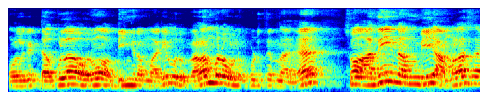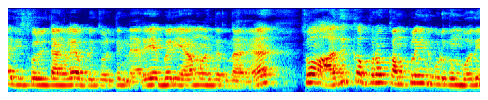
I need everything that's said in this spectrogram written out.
உங்களுக்கு டபுளாக வரும் அப்படிங்கிற மாதிரி ஒரு விளம்பரம் ஒன்று கொடுத்துருந்தாங்க. ஸோ அதையும் நம்பி அமலா சாஜி சொல்லிட்டாங்களே அப்படின்னு சொல்லிட்டு நிறைய பேர் ஏமாந்துருந்தாங்க. ஸோ அதுக்கப்புறம் கம்ப்ளைண்ட் கொடுக்கும்போது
